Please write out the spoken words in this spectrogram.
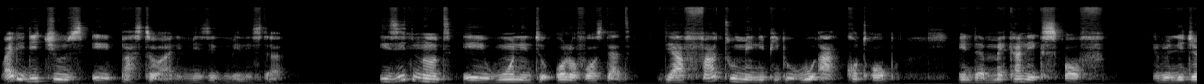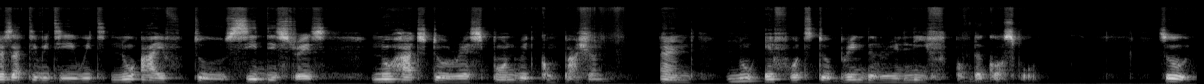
Why did he choose a pastor and a music minister? Is it not a warning to all of us that there are far too many people who are caught up in the mechanics of religious activity with no eye to see distress, no heart to respond with compassion, and no effort to bring the relief of the gospel? So,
